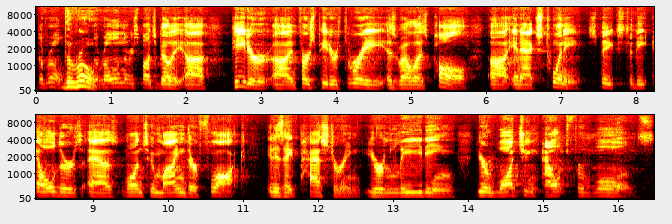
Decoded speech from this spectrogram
the role. The role. The role and the responsibility. Uh, Peter uh, in 1 Peter 3, as well as Paul uh, in Acts 20 speaks to the elders as ones who mind their flock. It is a pastoring. You're leading. You're watching out for wolves.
